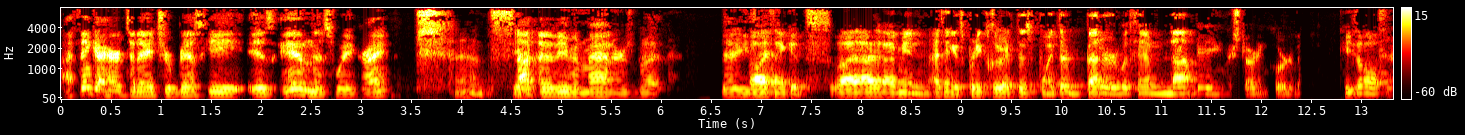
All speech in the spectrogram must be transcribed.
I think I heard today Trubisky is in this week, right? It's- Not that it even matters, but that he's Well, I think it's. Well, I, I mean, I think it's pretty clear at this point they're better with him not being their starting quarterback. He's awful.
